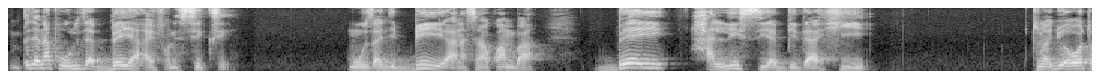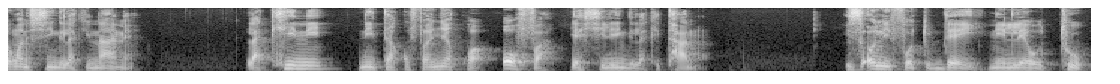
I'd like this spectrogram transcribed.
mteja anapouliza bei ya iphone 6 muuzaji b anasema kwamba bei halisi ya bidhaa hii tunajua wote kwamba ni shilingi laki nane lakini nitakufanyia kwa ofa ya shilingi laki tano. It's only for today ni leo tu.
